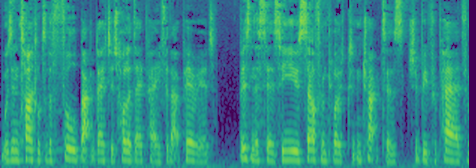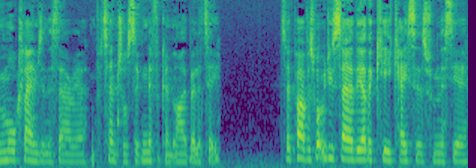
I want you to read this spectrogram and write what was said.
was entitled to the full backdated holiday pay for that period. Businesses who use self employed contractors should be prepared for more claims in this area and potential significant liability. So, Parvis, what would you say are the other key cases from this year?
